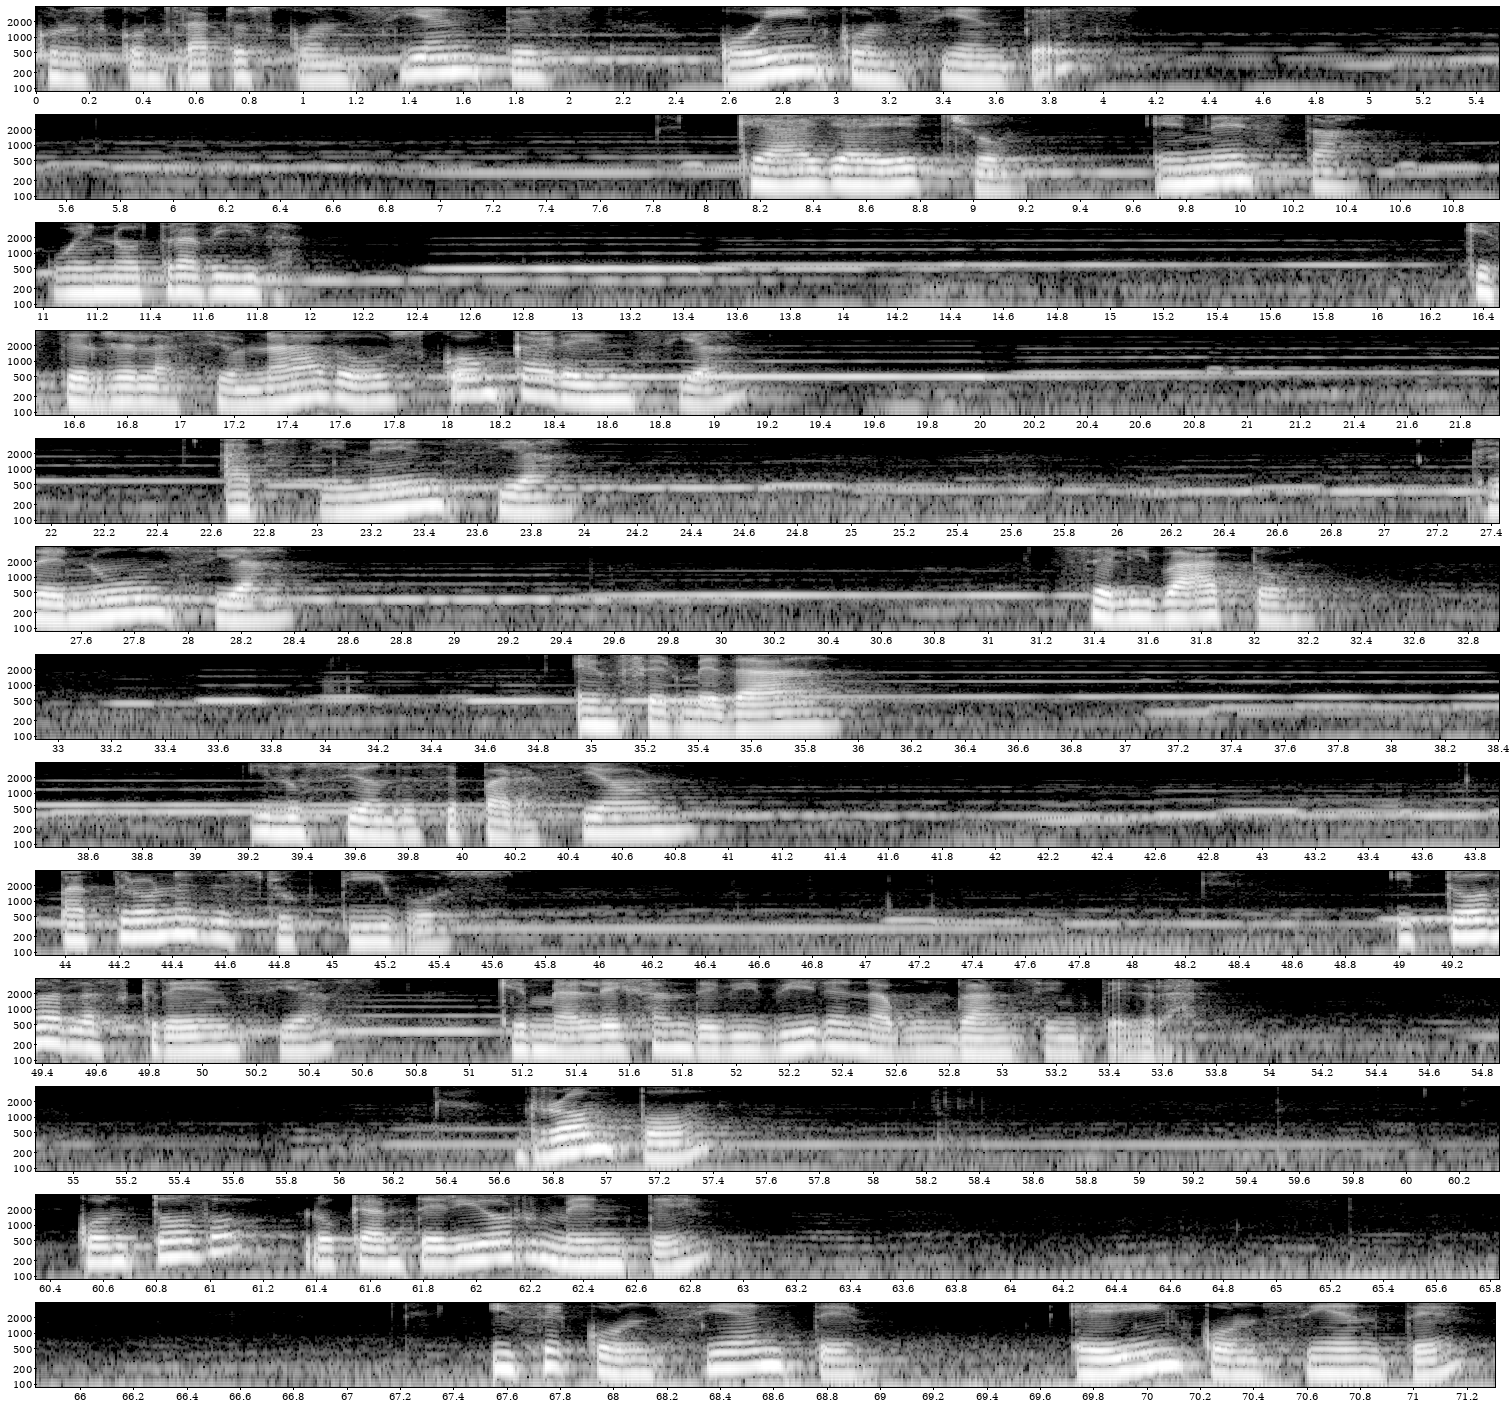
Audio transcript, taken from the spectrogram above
con los contratos conscientes o inconscientes que haya hecho en esta o en otra vida. que estén relacionados con carencia, abstinencia, renuncia, celibato, enfermedad, ilusión de separación, patrones destructivos y todas las creencias que me alejan de vivir en abundancia integral. Rompo con todo lo que anteriormente hice consciente e inconsciente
